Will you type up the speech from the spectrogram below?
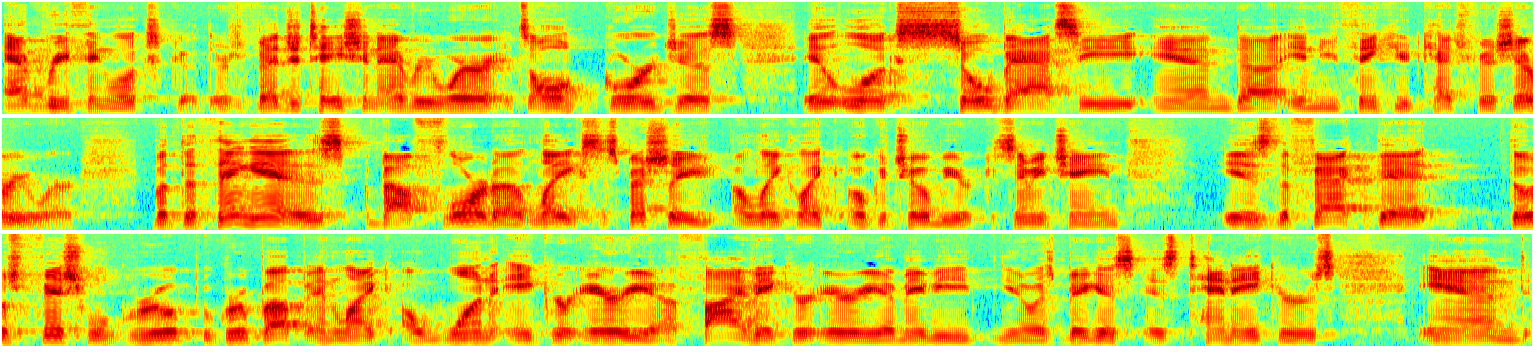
everything looks good. There's vegetation everywhere. It's all gorgeous. It looks so bassy and, uh, and you think you'd catch fish everywhere. But the thing is about Florida lakes, especially a lake like Okeechobee or Kissimmee Chain, is the fact that those fish will group group up in like a one acre area, five acre area, maybe you know as big as as ten acres, and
